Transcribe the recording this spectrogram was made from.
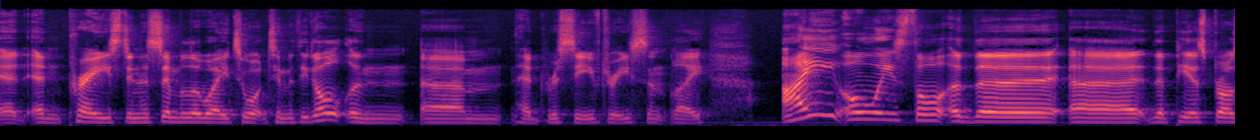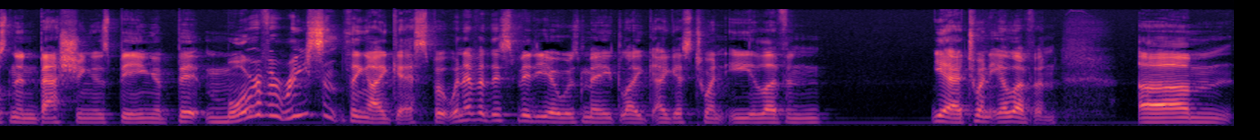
and, and praised in a similar way to what Timothy Dalton um, had received recently. I always thought of the uh, the Pierce Brosnan bashing as being a bit more of a recent thing, I guess. But whenever this video was made, like I guess 2011, yeah, 2011. Um,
